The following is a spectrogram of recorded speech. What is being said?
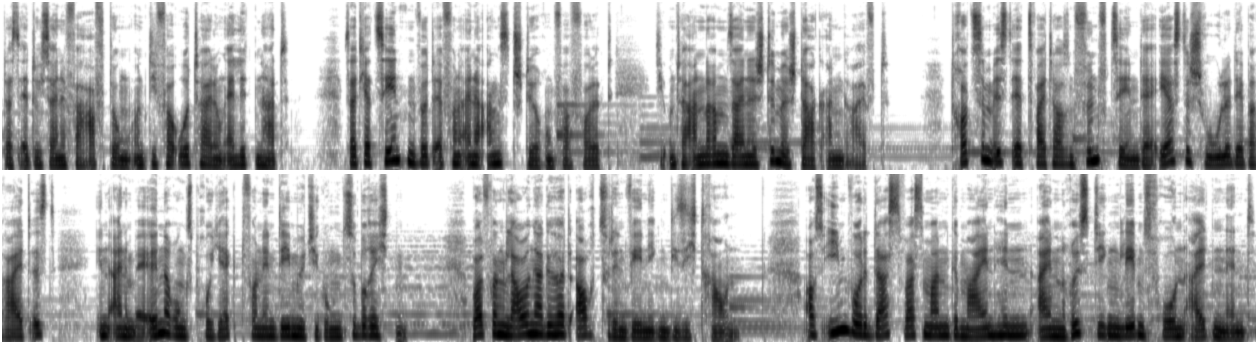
das er durch seine Verhaftung und die Verurteilung erlitten hat. Seit Jahrzehnten wird er von einer Angststörung verfolgt, die unter anderem seine Stimme stark angreift. Trotzdem ist er 2015 der erste Schwule, der bereit ist, in einem Erinnerungsprojekt von den Demütigungen zu berichten. Wolfgang Lauinger gehört auch zu den wenigen, die sich trauen. Aus ihm wurde das, was man gemeinhin einen rüstigen, lebensfrohen Alten nennt.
